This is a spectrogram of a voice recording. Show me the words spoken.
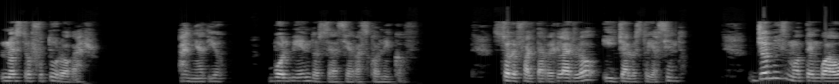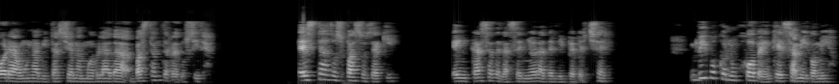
nuestro futuro hogar, añadió, volviéndose hacia Raskolnikov. Solo falta arreglarlo y ya lo estoy haciendo. Yo mismo tengo ahora una habitación amueblada bastante reducida. Está a dos pasos de aquí, en casa de la señora de Lipevechel. Vivo con un joven que es amigo mío,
